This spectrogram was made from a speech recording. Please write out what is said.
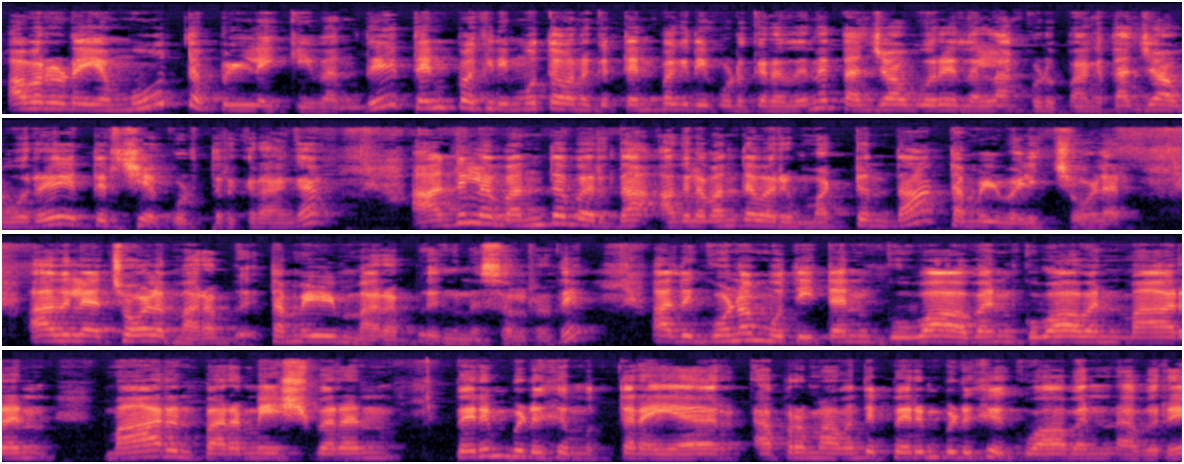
அவருடைய மூத்த பிள்ளைக்கு வந்து தென்பகுதி மூத்தவனுக்கு தென்பகுதி கொடுக்கறதுன்னு தஞ்சாவூர் இதெல்லாம் கொடுப்பாங்க. தஞ்சாவூர் திருச்சியை கொடுத்துருக்குறாங்க. அதில் வந்தவர் தான் அதில் வந்தவர் மட்டும்தான் தமிழ் வழிச்சோழர். அதில் சோழ மரபு தமிழ் மரபுன்னு சொல்கிறது அது குணமுதித்தன் குவாவன் குவாவன் மாறன் மாறன் பரமேஸ்வரன் பெரும்பிடுகு முத்தரையர் அப்புறமா வந்து பெரும்பிடுகு குவாவன் அவர்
